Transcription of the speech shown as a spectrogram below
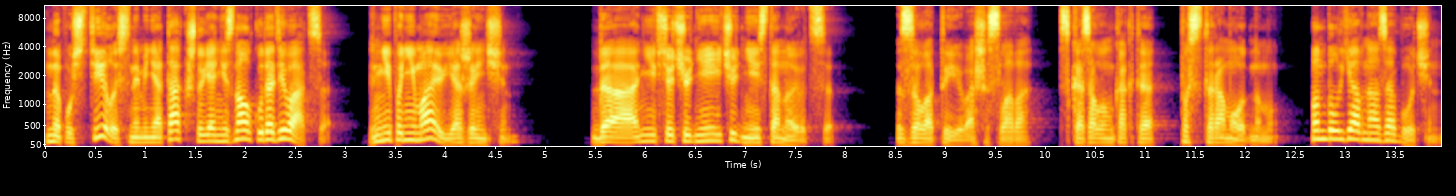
Напустилась на меня так, что я не знал, куда деваться. Не понимаю я женщин. Да, они все чуднее и чуднее становятся. Золотые ваши слова, сказал он как-то по-старомодному. Он был явно озабочен.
